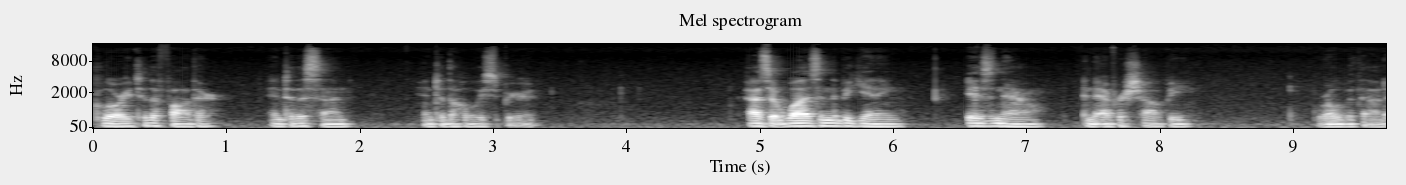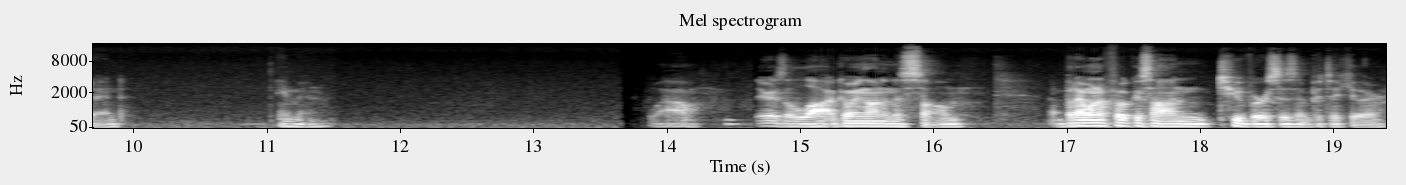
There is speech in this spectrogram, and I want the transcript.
Glory to the Father, and to the Son, and to the Holy Spirit. As it was in the beginning, is now, and ever shall be, world without end. Amen. Wow, there's a lot going on in this psalm, but I want to focus on two verses in particular.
